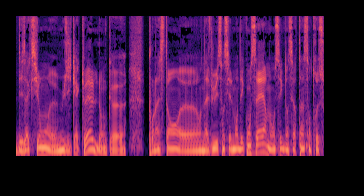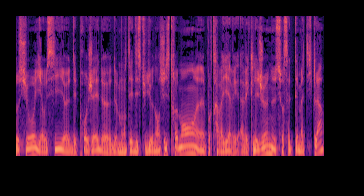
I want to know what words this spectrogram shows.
des actions musique actuelle. Donc, pour l'instant, on a vu essentiellement des concerts, mais on sait que dans certains centres sociaux, il y a aussi euh, des projets de, de monter des studios d'enregistrement euh, pour travailler avec, avec les jeunes sur cette thématique-là.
